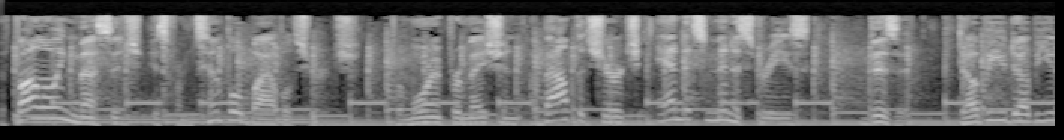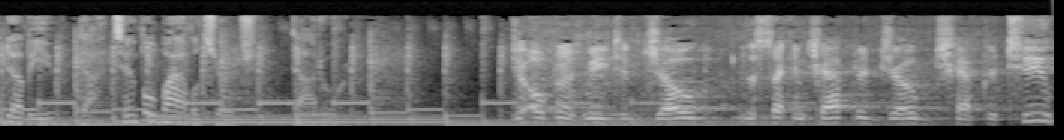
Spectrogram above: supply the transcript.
The following message is from Temple Bible Church. For more information about the church and its ministries, visit www.templebiblechurch.org. You open with me to Job, the second chapter, Job chapter 2.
